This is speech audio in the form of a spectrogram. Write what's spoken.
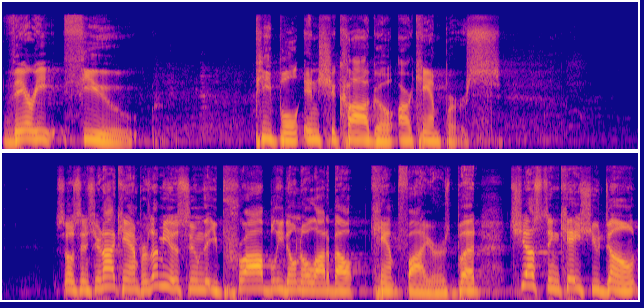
Very few people in Chicago are campers. So, since you're not campers, let me assume that you probably don't know a lot about campfires. But just in case you don't,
